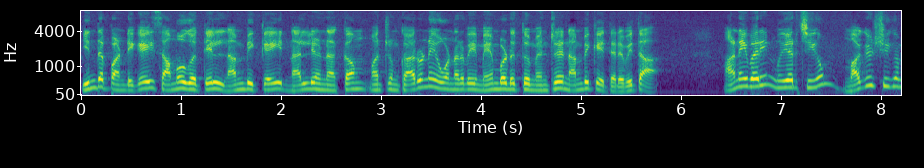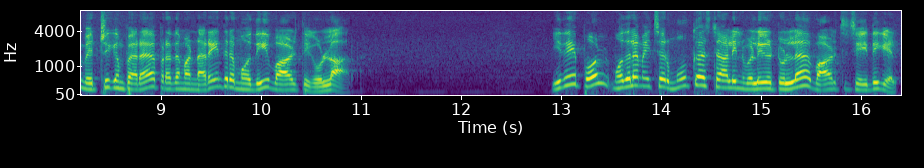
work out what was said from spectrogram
இந்த பண்டிகை சமூகத்தில் நம்பிக்கை நல்லிணக்கம் மற்றும் கருணை உணர்வை மேம்படுத்தும் என்று நம்பிக்கை தெரிவித்தார். அனைவரின் முயற்சியும் மகிழ்ச்சியும் வெற்றியும் பெற பிரதமர் நரேந்திர மோடி வாழ்த்தியுள்ளார். இதேபோல் முதலமைச்சர் மு ஸ்டாலின் வெளியிட்டுள்ள வாழ்த்து செய்தியில்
